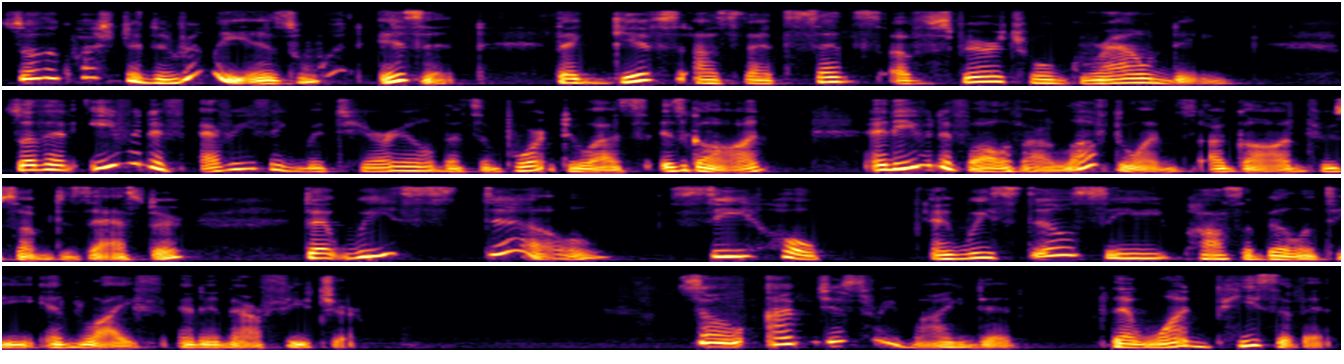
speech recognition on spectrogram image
So the question really is what is it that gives us that sense of spiritual grounding so that even if everything material that's important to us is gone, and even if all of our loved ones are gone through some disaster, that we still see hope and we still see possibility in life and in our future. So I'm just reminded that one piece of it,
